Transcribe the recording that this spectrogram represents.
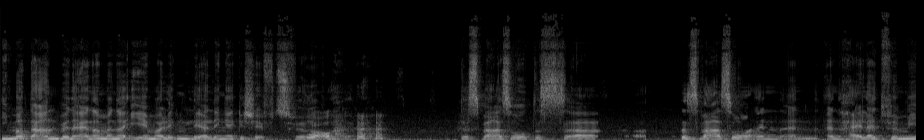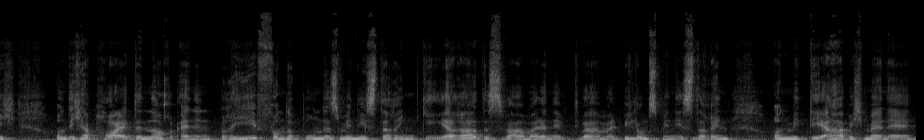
Immer dann, wenn einer meiner ehemaligen Lehrlinge Geschäftsführer wow. wurde. Das war so das, äh, das war so ein, ein, ein Highlight für mich. Und ich habe heute noch einen Brief von der Bundesministerin Gera, das war mal eine, war mal Bildungsministerin, und mit der habe ich meine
